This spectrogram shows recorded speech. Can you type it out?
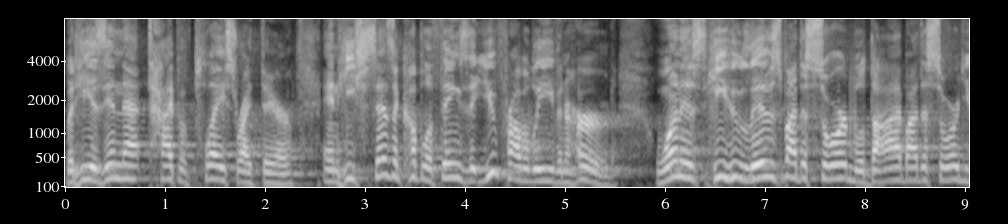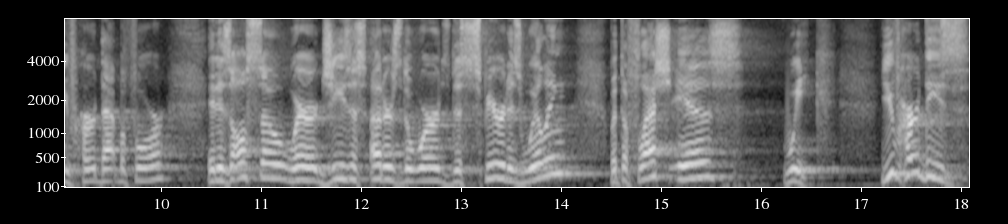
but he is in that type of place right there. And he says a couple of things that you've probably even heard. One is, He who lives by the sword will die by the sword. You've heard that before. It is also where Jesus utters the words, The spirit is willing, but the flesh is weak. You've heard these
